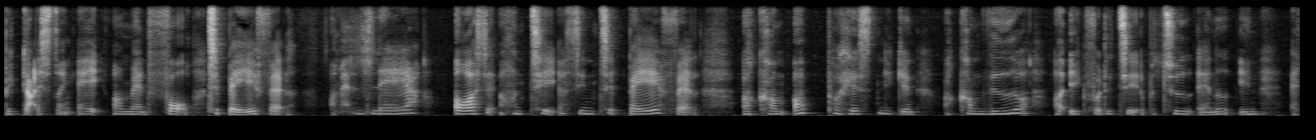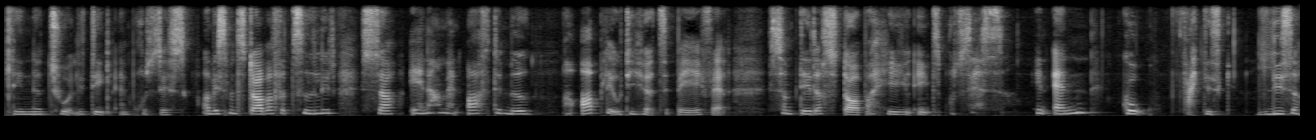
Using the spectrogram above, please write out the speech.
begejstring af, og man får tilbagefald, og man lærer også at håndtere sin tilbagefald og komme op på hesten igen og komme videre og ikke få det til at betyde andet end, at det er en naturlig del af en proces. Og hvis man stopper for tidligt, så ender man ofte med at opleve de her tilbagefald som det, der stopper hele ens proces. En anden god, faktisk lige så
